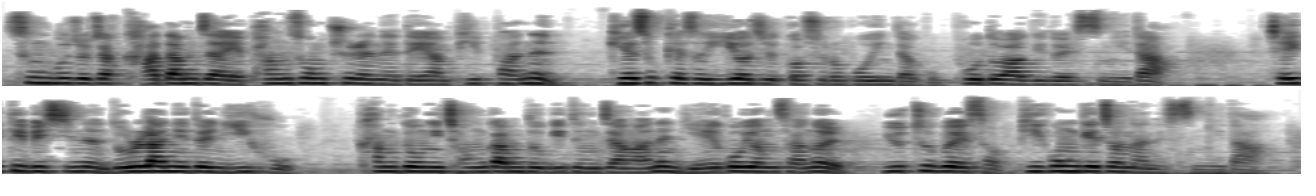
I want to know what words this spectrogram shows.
승부 조작 가담자의 방송 출연에 대한 비판은 계속해서 이어질 것으로 보인다고 보도하기도 했습니다. JTBC는 논란이 된 이후 강동희 전 감독이 등장하는 예고 영상을 유튜브에서 비공개 전환했습니다.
